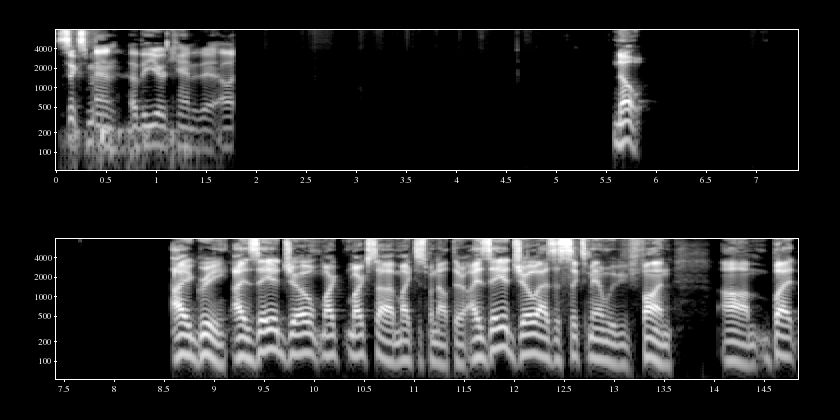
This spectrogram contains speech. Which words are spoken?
six man of the year candidate. Like- No. I agree. Isaiah Joe, Mark Mark's uh, Mike just went out there. Isaiah Joe as a six man would be fun. Um, but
